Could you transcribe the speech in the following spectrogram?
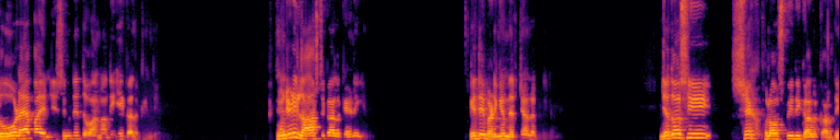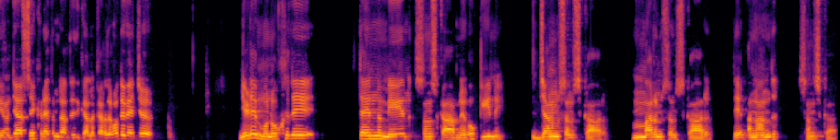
ਲੋੜ ਹੈ ਭਾਈ ਰਣਜੀਤ ਸਿੰਘ ਦੇ ਦੀਵਾਨਾਂ ਦੀ, ਇਹ ਗੱਲ ਕਹਿੰਦੇ ਹੁਣ ਜਿਹੜੀ ਲਾਸਟ ਗੱਲ ਕਹਿਣੀ ਹੈ ਇਹ ਤੇ ਬੜੀਆਂ ਮਿਰਚਾਂ ਲੱਗਣੀਆਂ ਜਦੋਂ ਅਸੀਂ ਸਿੱਖ ਫਿਲਾਸਫੀ ਦੀ ਗੱਲ ਕਰਦੇ ਹਾਂ ਜਾਂ ਸਿੱਖ ਰਹਿਤ ਦੀ ਗੱਲ ਕਰਦੇ ਹਾਂ, ਉਹਦੇ ਵਿੱਚ ਜਿਹੜੇ ਮਨੁੱਖ ਦੇ ਤਿੰਨ ਮੇਨ ਸੰਸਕਾਰ ਨੇ, ਉਹ ਕੀ ਨੇ? ਜਨਮ ਸੰਸਕਾਰ, ਮਰਨ ਸੰਸਕਾਰ ਤੇ ਆਨੰਦ ਸੰਸਕਾਰ।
